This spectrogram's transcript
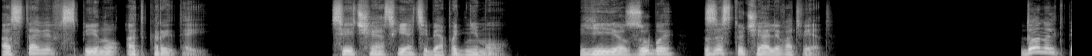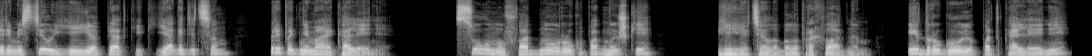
оставив спину открытой. «Сейчас я тебя подниму». Ее зубы застучали в ответ. Дональд переместил ее пятки к ягодицам, приподнимая колени. Сунув одну руку под мышки, ее тело было прохладным, и другую под колени,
